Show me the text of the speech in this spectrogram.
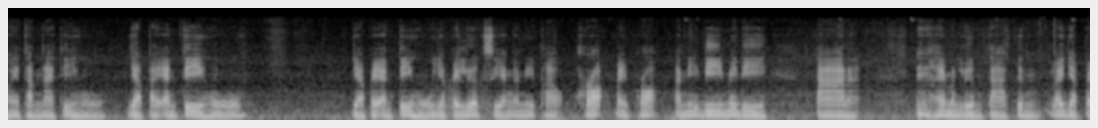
ให้ทำหน้าที่หู อย่าไปแอนตี้หู อย่าไปแอนตี้หู อย่าไปเลือกเสียงอันนี้เพราะเพราะไม่เพราะอันนี้ดีไม่ดีตาน่ะให้มันลืมตาขึ้น แล้วอย่าไป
